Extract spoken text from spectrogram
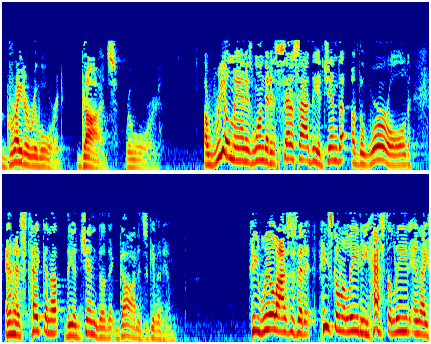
greater reward, God's reward. A real man is one that has set aside the agenda of the world and has taken up the agenda that God has given him. He realizes that he's going to lead, he has to lead in a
